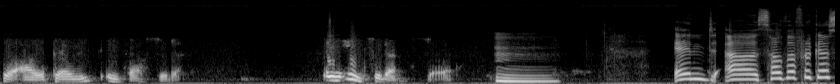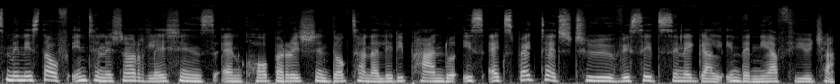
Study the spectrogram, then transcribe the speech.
for our parents in South Sudan. In, in Sudan, so. Mm. And uh, South Africa's Minister of International Relations and Cooperation, Dr. Naledi Pandor, is expected to visit Senegal in the near future.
